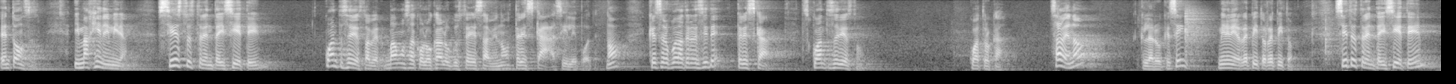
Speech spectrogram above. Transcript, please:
Entonces, imaginen, mira, si esto es 37, ¿Cuánto sería esto? A ver, vamos a colocar lo que ustedes saben, ¿no? 3K, así le ponen, ¿no? ¿Qué se lo ponen a 37? 3K. Entonces, ¿cuánto sería esto? 4K. ¿Saben, no? Claro que sí. Mire, mire, repito, repito. Si esto es 37,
